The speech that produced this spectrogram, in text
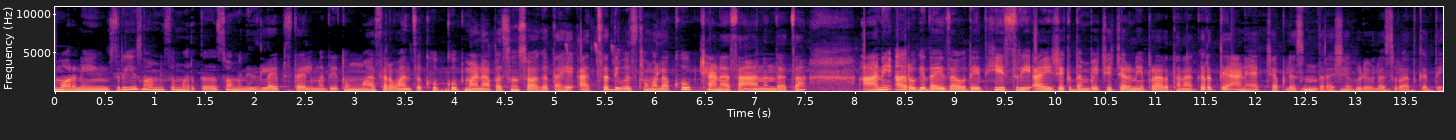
Good morning. श्री स्वामी समर्थ स्वामिनीज लाईफस्टाईलमध्ये तुम्हा सर्वांचं खूप खूप मनापासून स्वागत आहे. आजचा दिवस तुम्हाला खूप छान असा आनंदाचा आणि आरोग्यदायी जाऊ देत ही श्री आई जगदंबेच्या चरणी प्रार्थना करते आणि आजच्या आपल्या सुंदर अशा व्हिडिओला सुरुवात करते.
